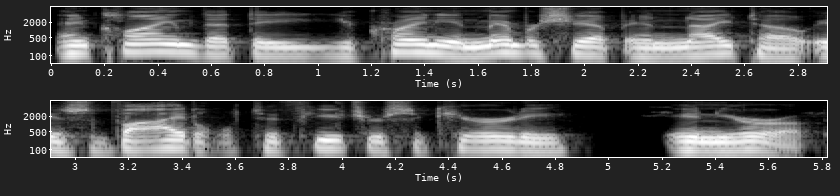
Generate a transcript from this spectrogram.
and claimed that the Ukrainian membership in NATO is vital to future security in Europe.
